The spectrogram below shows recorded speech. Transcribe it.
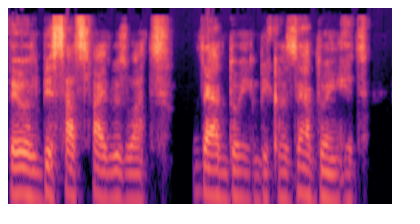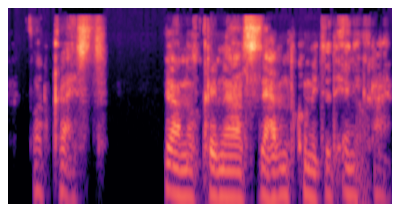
They will be satisfied with what they are doing because they are doing it for Christ. They are not criminals. They haven't committed any crime.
